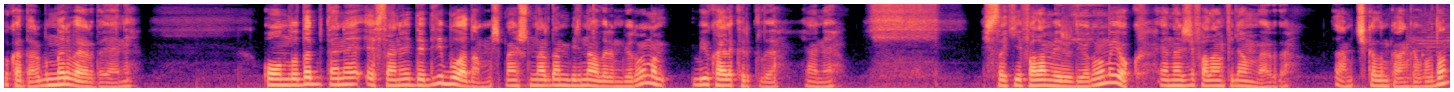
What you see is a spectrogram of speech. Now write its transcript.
Bu kadar. Bunları verdi yani. Onlu da bir tane efsane dediği bu adammış. Ben şunlardan birini alırım diyordum ama büyük hayal kırıklığı. Yani Isaki falan verir diyordum ama yok. Enerji falan filan verdi. Tamam çıkalım kanka buradan.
